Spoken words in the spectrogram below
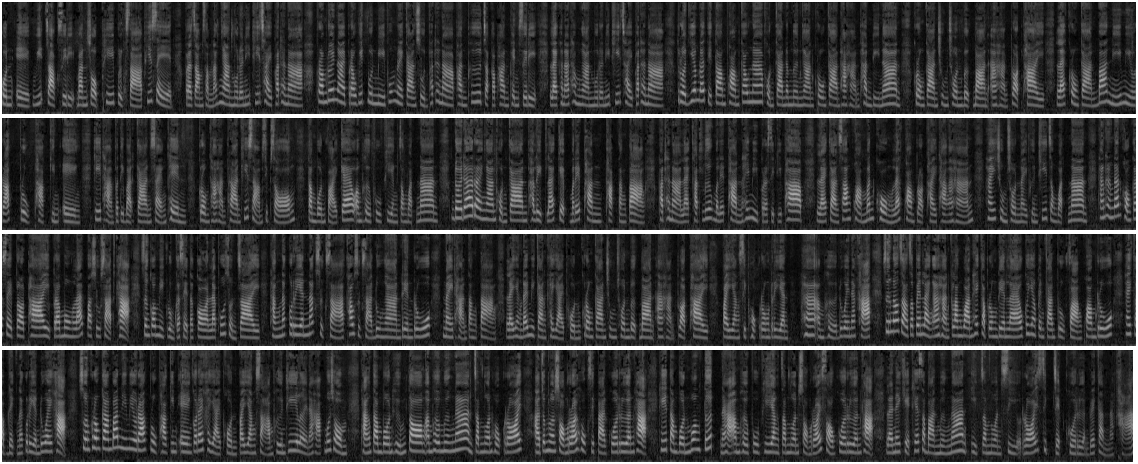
พลเอกวิจักสิริบรรศพที่ปรึกษาพิเศษ ประจำสำนักงานมูลนิธิชัยพัฒนา พร้อมด้วยนายประวิทย์บุญมีผู้อำนวยการศูนย์พัฒนาพันธุ์พืชจักรพันธ์เพนสิริ และคณะทำงานมูลนิธิชัยพัฒนา ตรวจเยี่ยมและติดตามความก้าวหน้าผลการดำเนินงานโครงการทหารพันธุ์ดีน่าน โครงการชุมชนเบิกบานอาหารปลอดภัย และโครงการบ้านนี้มีรักปลูกผักกินเอง ที่ฐานปฏิบัติการแสงเพนกรมทหารพรานที่ 32 ตำบลฝายแก้วอำเภอภูเพียงจังหวัดน่าน โดยได้รายงานผลการผลิตและเก็บเมล็ดพันธุ์ผักต่างๆ พัฒนาและคัดเลือกเมล็ดพันธุ์ให้มีประสิทธิภาพ และการสร้างความมั่นคง และความปลอดภัยทางอาหาร ให้ชุมชนในพื้นที่จังหวัดน่าน ทั้งทางด้านของเกษตรปลอดภัย ประมงและปศุสัตว์ค่ะ ซึ่งก็มีกลุ่มเกษตรกรและผู้สนใจ ทั้งนักเรียนนักศึกษาเข้าศึกษาดูงานเรียนรู้ในฐานต่างๆ และยังได้มีการขยายผลโครงการชุมชนเบิกบานอาหารปลอดภัยไปยัง 16 โรงเรียน5 อำเภอด้วยนะคะ ซึ่งนอกจากจะเป็นแหล่งอาหารกลางวันให้กับโรงเรียนแล้ว ก็ยังเป็นการปลูกฝังความรู้ให้กับเด็กนักเรียนด้วยค่ะ ส่วนโครงการบ้านนี้มีรักปลูกผักกินเองก็ได้ขยายผลไปยัง 3 พื้นที่เลยนะคะคุณผู้ชม ทั้งตำบลหืมตองอำเภอเมืองน่านจำนวน 600อาจำนวน 268 ครัวเรือนค่ะ ที่ตำบลม่วงตึ๊ดนะคะอำเภอภูเพียงจำนวน 202 ครัวเรือนค่ะ และในเขตเทศบาลเมืองน่านอีกจำนวน 417 ครัวเรือนด้วยกันนะคะ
